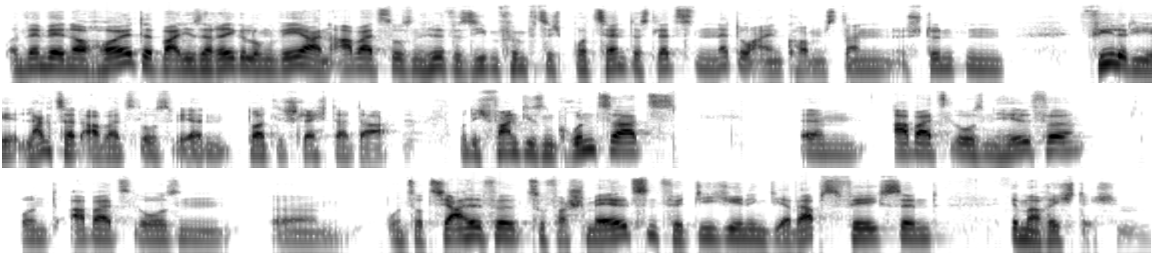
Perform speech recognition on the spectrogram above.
Und wenn wir noch heute bei dieser Regelung wären, Arbeitslosenhilfe 57 Prozent des letzten Nettoeinkommens, dann stünden viele, die langzeitarbeitslos werden, deutlich schlechter da. Und ich fand diesen Grundsatz, ähm, Arbeitslosenhilfe und Arbeitslosen ähm, und Sozialhilfe zu verschmelzen für diejenigen, die erwerbsfähig sind, immer richtig. Hm.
